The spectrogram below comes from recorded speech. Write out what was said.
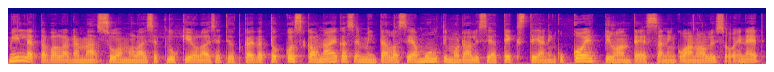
millä tavalla nämä suomalaiset lukiolaiset, jotka eivät ole koskaan aikaisemmin tällaisia multimodaalisia tekstejä niin kuin koetilanteessa niin kuin analysoineet,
